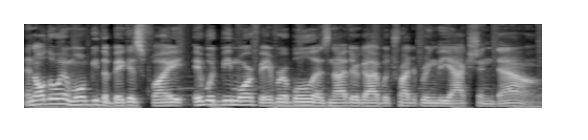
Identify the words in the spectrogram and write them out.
And although it won't be the biggest fight, it would be more favorable as neither guy would try to bring the action down.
